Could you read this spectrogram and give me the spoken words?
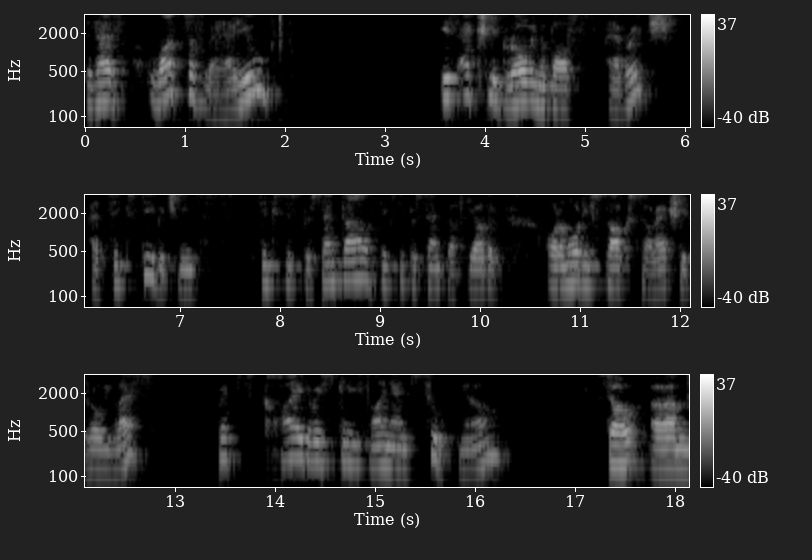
that has lots of value, is actually growing above average at 60, which means 60th percentile, 60% of the other automotive stocks are actually growing less. but it's quite risky finance too, you know? So um,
